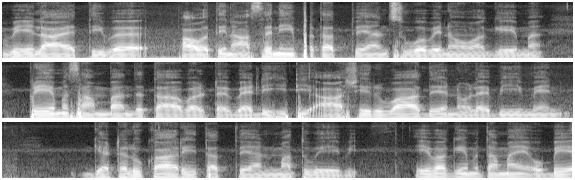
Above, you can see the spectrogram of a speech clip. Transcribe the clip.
වේලා ඇතිව පවතින අසනීප තත්වයන් සුව වෙනවා වගේම ප්‍රේම සම්බන්ධතාවලට වැඩිහිටි ආශිර්වාදය නොලැබීමෙන් ගැටලුකාරී තත්වයන් මතුවේවි. ඒ වගේම තමයි ඔබේ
